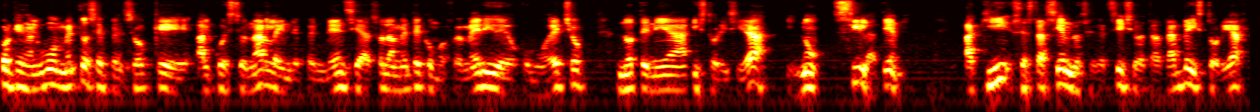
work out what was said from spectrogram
Porque en algún momento se pensó que al cuestionar la independencia solamente como efeméride o como hecho, no tenía historicidad. Y no, sí la tiene. Aquí se está haciendo ese ejercicio de tratar de historiar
